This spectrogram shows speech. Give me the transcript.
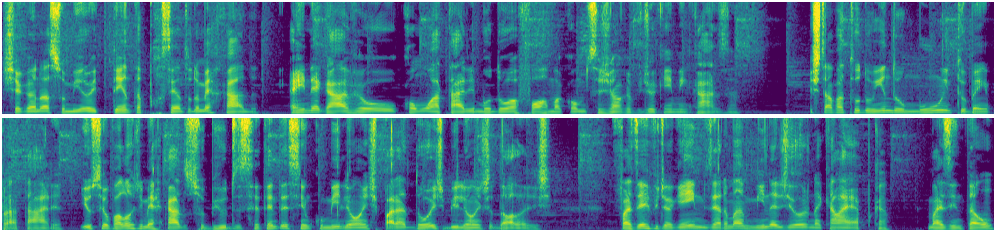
chegando a assumir 80% do mercado. É inegável como o Atari mudou a forma como se joga videogame em casa. Estava tudo indo muito bem para a Atari, e o seu valor de mercado subiu de 75 milhões para 2 bilhões de dólares, Fazer videogames era uma mina de ouro naquela época, mas então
